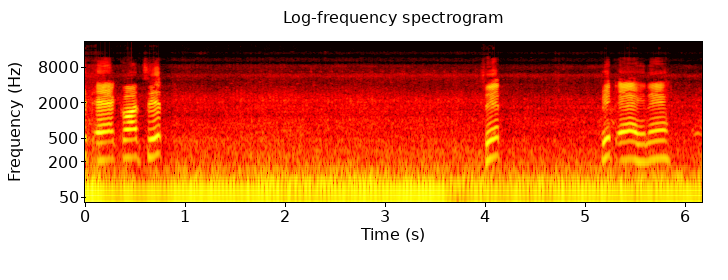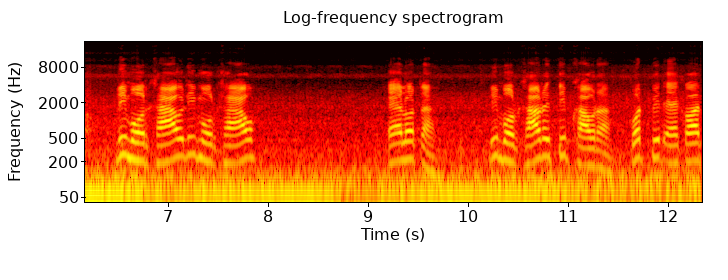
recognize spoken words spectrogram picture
ปิดแอร์ก่อนซิดซิดปิดแอร์เห็นไหมรีโมทขาวรีโมทขาว แอร์รถน่ะรีโมทขาวได้ติ๊บเขาน่ะ กดปิดแอร์ก่อน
